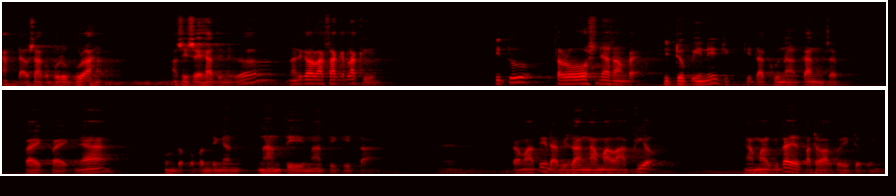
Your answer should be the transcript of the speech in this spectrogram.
ah tidak usah keburu-buru ah masih sehat ini oh, nanti kalau sakit lagi itu terusnya sampai hidup ini kita gunakan sebaik-baiknya untuk kepentingan nanti mati kita. Kita mati tidak bisa ngamal lagi yuk ngamal kita ya pada waktu hidup ini.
